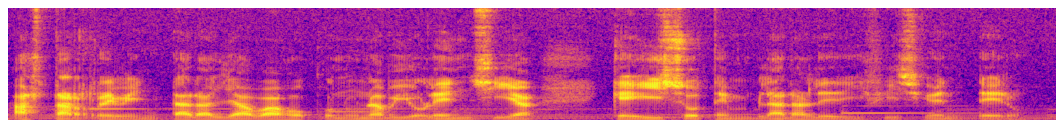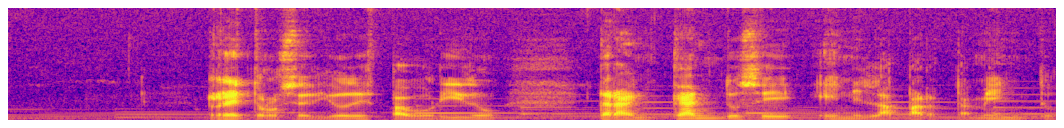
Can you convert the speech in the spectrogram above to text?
hasta reventar allá abajo con una violencia que hizo temblar al edificio entero. Retrocedió despavorido, trancándose en el apartamento,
